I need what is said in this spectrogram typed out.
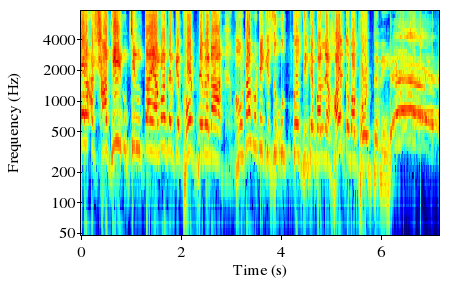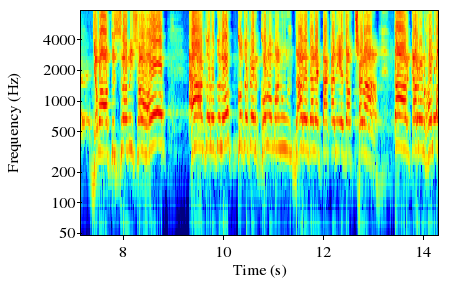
ওরা স্বাধীন চিন্তায় আমাদেরকে ভোট দেবে না। মোটামুটি কিছু উৎকোচ দিতে পারলে হয়তো বা ভোট দেবে। জামাত ইসলামী সহ এগারো দল ঐক্যজোটের কোন মানুষ দাঁড়ে দাঁড়ে টাকা নিয়ে যাচ্ছে না। তার কারণ হলো,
